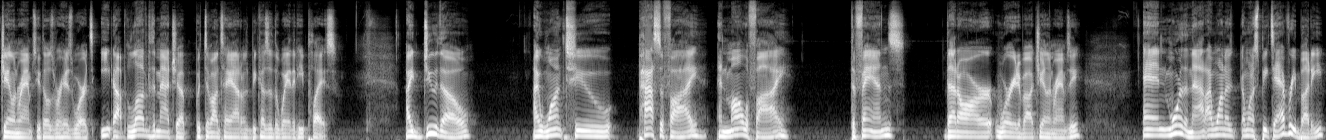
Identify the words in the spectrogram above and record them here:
Jalen Ramsey. Those were his words. Eat up. Loved the matchup with Davante Adams because of the way that he plays. I do, though, I want to pacify and mollify the fans that are worried about Jalen Ramsey. And more than that, I want to I want to speak to everybody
